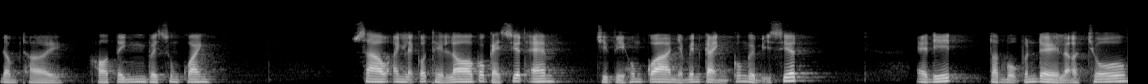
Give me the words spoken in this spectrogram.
Đồng thời khó tính với xung quanh. Sao anh lại có thể lo có kẻ siết em? Chỉ vì hôm qua nhà bên cạnh có người bị siết. Edith, Toàn bộ vấn đề là ở chỗ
